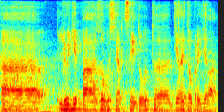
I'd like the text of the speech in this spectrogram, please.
э, люди по зову сердца идут э, делать добрые дела,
